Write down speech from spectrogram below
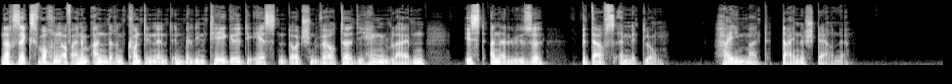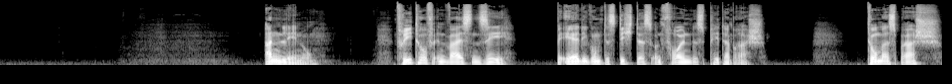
Nach sechs Wochen auf einem anderen Kontinent in Berlin-Tegel die ersten deutschen Wörter, die hängen bleiben, Ist-Analyse, Bedarfsermittlung. Heimat deine Sterne. Anlehnung Friedhof in Weißensee Beerdigung des Dichters und Freundes Peter Brasch Thomas Brasch,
